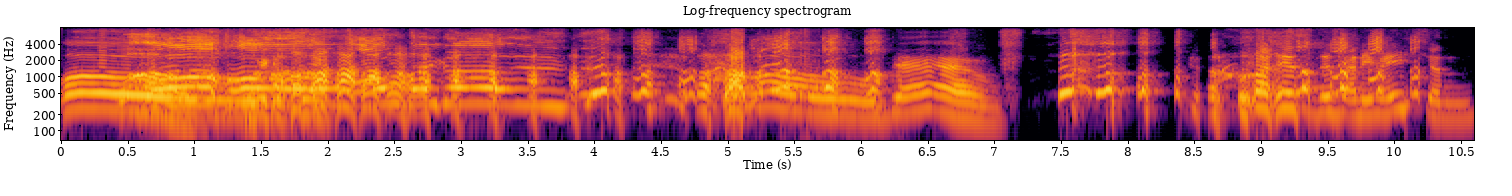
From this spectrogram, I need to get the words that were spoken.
Oh, Whoa! oh my god! oh damn! what is this animation?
